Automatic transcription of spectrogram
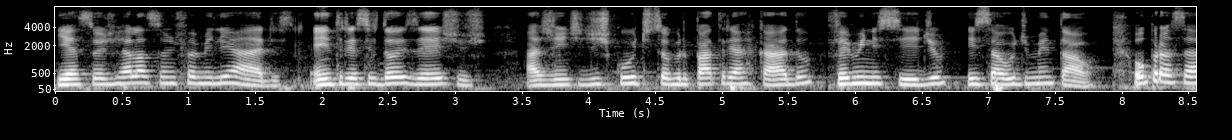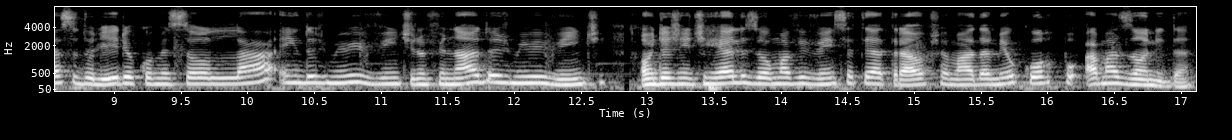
e as suas relações familiares. Entre esses dois eixos, a gente discute sobre patriarcado, feminicídio e saúde mental. O processo do Lírio começou lá em 2020, no final de 2020, onde a gente realizou uma vivência teatral chamada Meu Corpo Amazônida.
